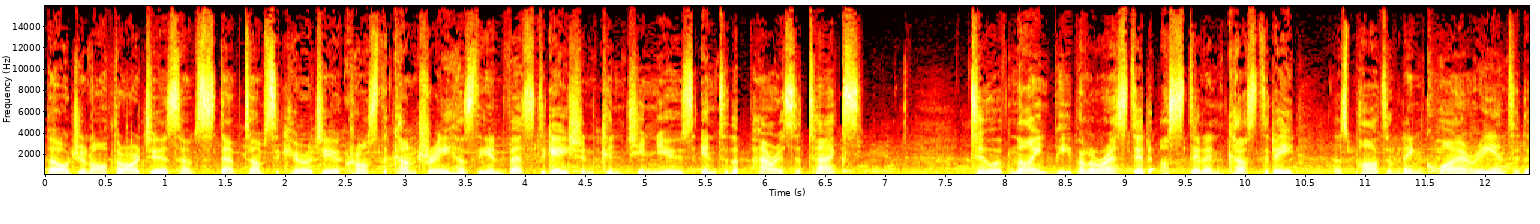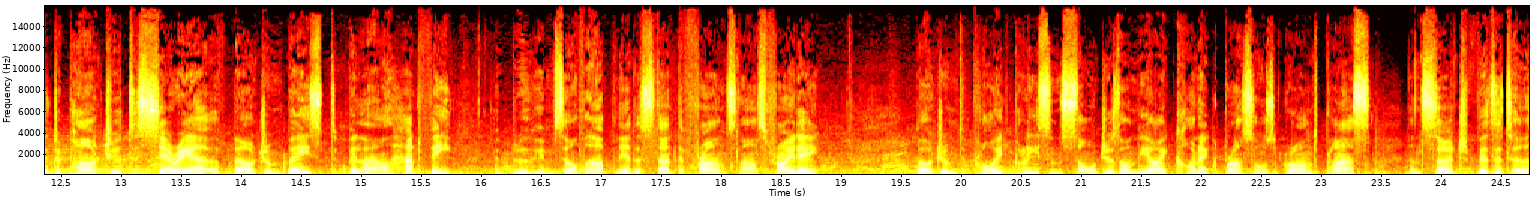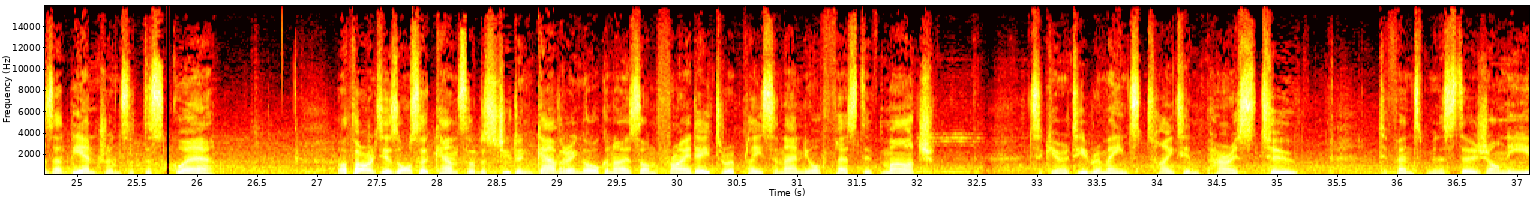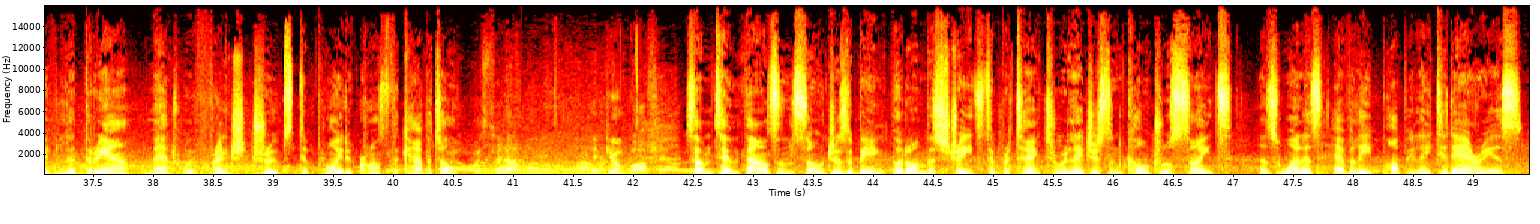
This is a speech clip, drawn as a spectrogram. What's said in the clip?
Belgian authorities have stepped up security across the country as the investigation continues into the Paris attacks. Two of nine people arrested are still in custody as part of an inquiry into the departure to Syria of Belgium-based Bilal Hadfi, who blew himself up near the Stade de France last Friday. Belgium deployed police and soldiers on the iconic Brussels Grand Place and searched visitors at the entrance of the square. Authorities also cancelled a student gathering organised on Friday to replace an annual festive march. Security remains tight in Paris too. Defence Minister Jean-Yves Le Drian met with French troops deployed across the capital. Some 10,000 soldiers are being put on the streets to protect religious and cultural sites as well as heavily populated areas.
